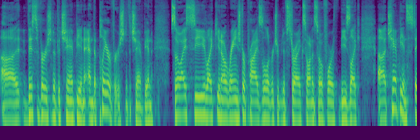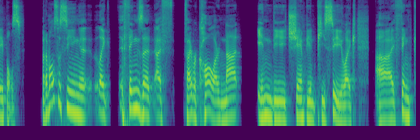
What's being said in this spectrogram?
uh, this version of the champion and the player version of the champion. So I see like you know ranged reprisal, retributive strike, so on and so forth. These like uh, champion staples, but I'm also seeing uh, like things that if, if I recall are not in the champion PC. Like I think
